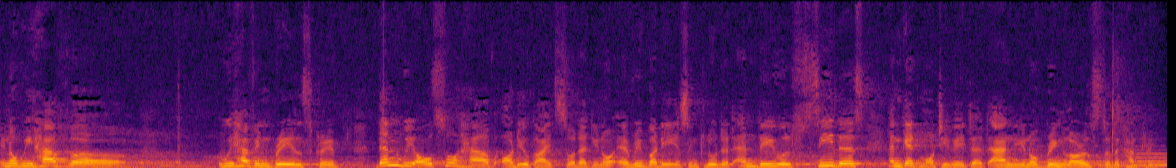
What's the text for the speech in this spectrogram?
You know we have uh, we have in braille script. Then we also have audio guides so that you know everybody is included, and they will see this and get motivated, and you know bring laurels to the country.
